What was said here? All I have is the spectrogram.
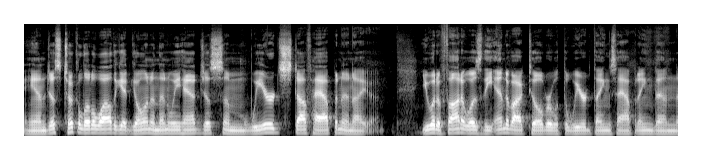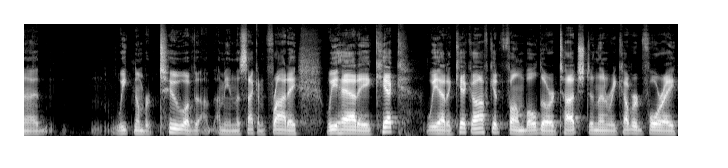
and just took a little while to get going. And then we had just some weird stuff happen, and I. You would have thought it was the end of October with the weird things happening. Then uh, week number two of, I mean, the second Friday, we had a kick we had a kickoff get fumbled or touched and then recovered for a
